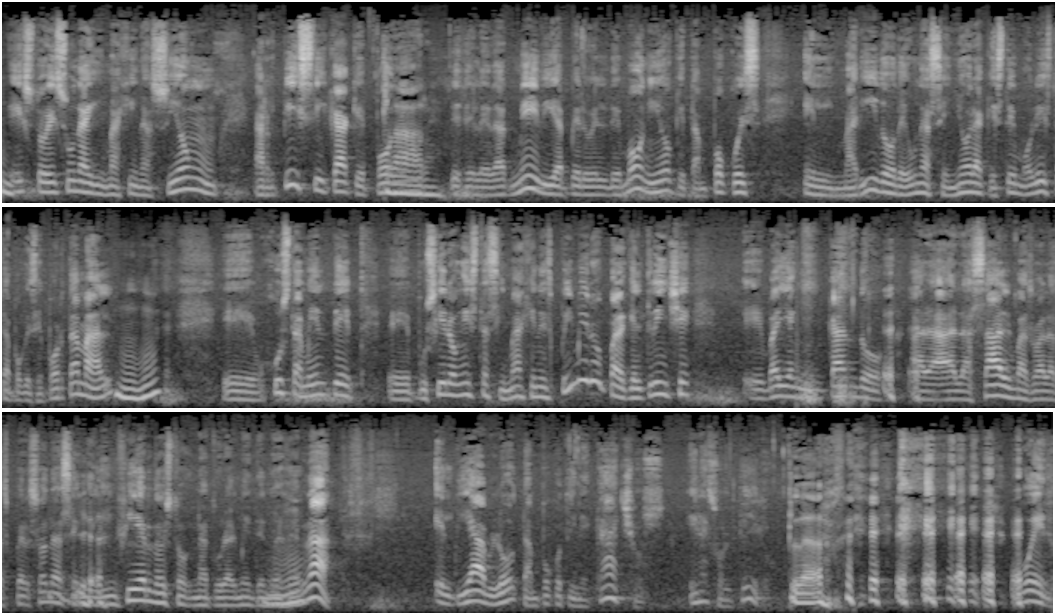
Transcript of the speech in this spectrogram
Esto es una imaginación artística que pone desde la Edad Media, pero el demonio, que tampoco es el marido de una señora que esté molesta porque se porta mal, eh, justamente eh, pusieron estas imágenes, primero para que el trinche eh, vayan hincando a, las almas o a las personas en el infierno, esto naturalmente no es verdad. El diablo tampoco tiene cachos, era soltero. Claro. bueno,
